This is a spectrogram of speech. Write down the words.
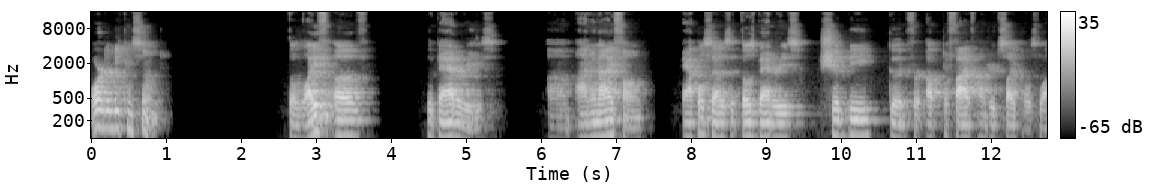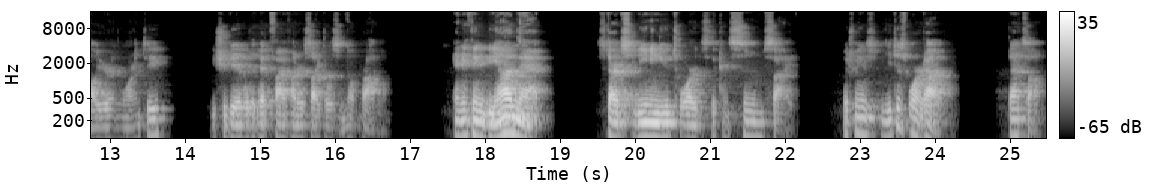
Or it'll be consumed. The life of the batteries um, on an iPhone, Apple says that those batteries should be good for up to 500 cycles while you're in warranty. You should be able to hit 500 cycles no problem. Anything beyond that starts leaning you towards the consume side, which means you just wore it out. That's all.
